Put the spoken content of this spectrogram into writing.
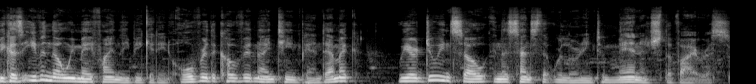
Because even though we may finally be getting over the COVID 19 pandemic, we are doing so in the sense that we're learning to manage the virus.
